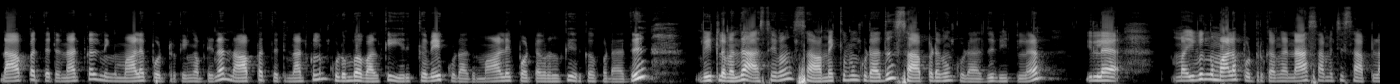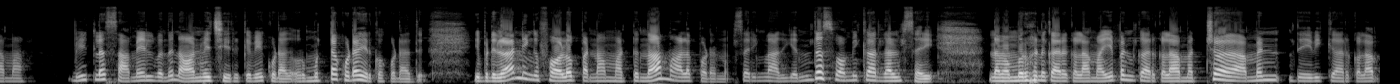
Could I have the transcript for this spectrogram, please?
நாற்பத்தெட்டு நாட்கள் நீங்கள் மாலை போட்டிருக்கீங்க அப்படின்னா நாற்பத்தெட்டு நாட்களும் குடும்ப வாழ்க்கை இருக்கவே கூடாது. மாலை போட்டவர்களுக்கு இருக்கக்கூடாது. வீட்டில் வந்து அசைவம் சமைக்கவும் கூடாது சாப்பிடவும் கூடாது வீட்டில் இல்லை இவங்க மாலை போட்டிருக்காங்க. நான் சமைச்சு சாப்பிட்லாமா? வீட்டில் சமையல் வந்து நான்வெஜ் இருக்கவே கூடாது. ஒரு முட்டை கூட இருக்கக்கூடாது. இப்படிலாம் நீங்கள் ஃபாலோ பண்ணால் மட்டும்தான் மாலை போடணும். சரிங்களா? அது எந்த சுவாமிக்காக இருந்தாலும் சரி. நம்ம முருகனுக்காக இருக்கலாம் ஐயப்பனுக்காக இருக்கலாம் மற்ற அம்மன் தேவிக்காக இருக்கலாம்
